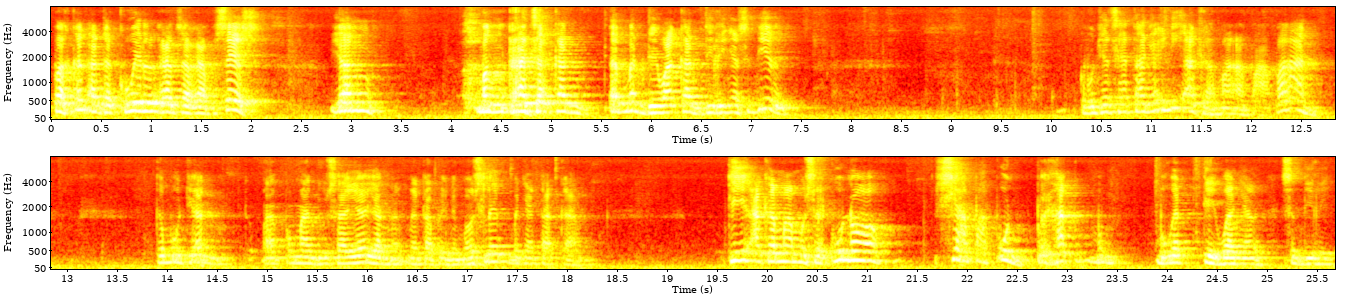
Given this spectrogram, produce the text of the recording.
Bahkan ada kuil Raja Ramses yang merajakan, eh, mendewakan dirinya sendiri. Kemudian saya tanya ini agama apa-apaan? Kemudian eh, pemandu saya yang notabene Muslim menyatakan di agama Mesir kuno siapa pun berhak membuat dewanya sendiri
